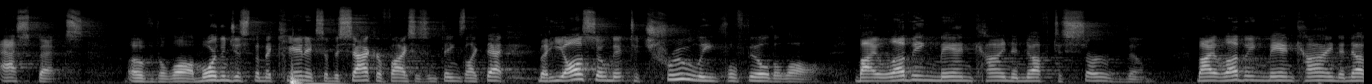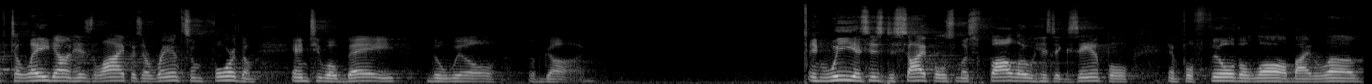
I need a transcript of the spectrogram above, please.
aspects of the law, more than just the mechanics of the sacrifices and things like that, but he also meant to truly fulfill the law by loving mankind enough to serve them, by loving mankind enough to lay down his life as a ransom for them and to obey the will of God. And we, as his disciples, must follow his example and fulfill the law by love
